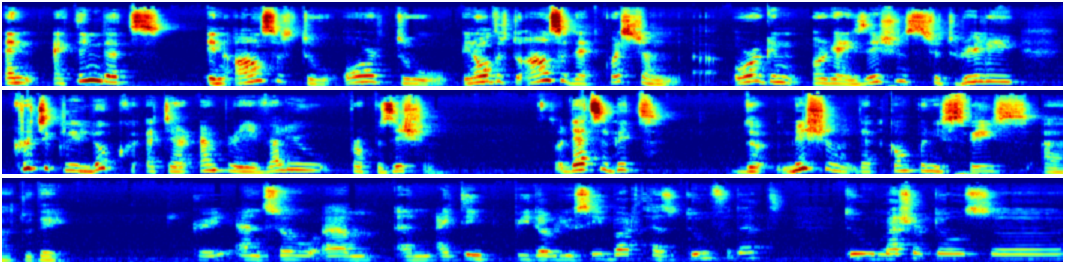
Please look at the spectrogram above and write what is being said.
And I think that in answer to or to in order to answer that question, organ organizations should really critically look at their employee value proposition. So that's a bit the mission that companies face uh, today. Okay, and so um, and I think PwC Bart has a tool for that to measure those uh,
